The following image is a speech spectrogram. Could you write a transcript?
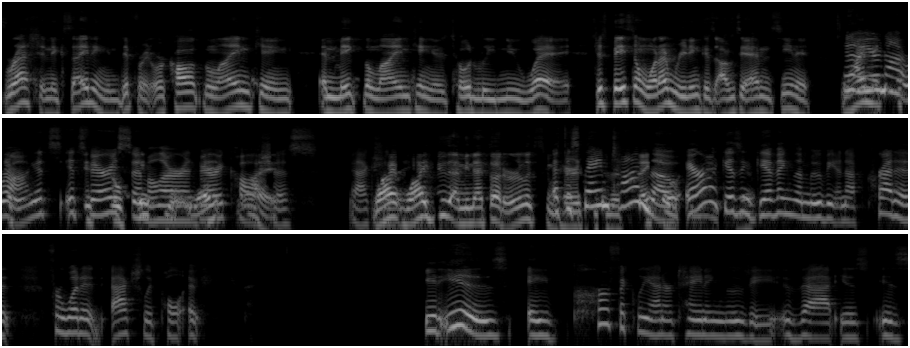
fresh and exciting and different or call it the Lion King and make the Lion King in a totally new way? Just based on what I'm reading because obviously I haven't seen it. No, you're not wrong. It's it's, it's very so similar and very cautious. Actually. Why? Why do that? I mean, I thought Ehrlich's at the same time though. Ehrlich isn't yeah. giving the movie enough credit for what it actually pulled. Eh, It is a perfectly entertaining movie that is is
